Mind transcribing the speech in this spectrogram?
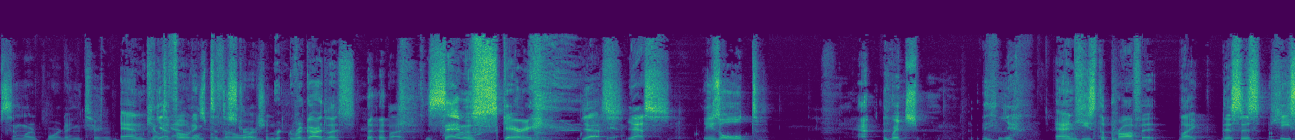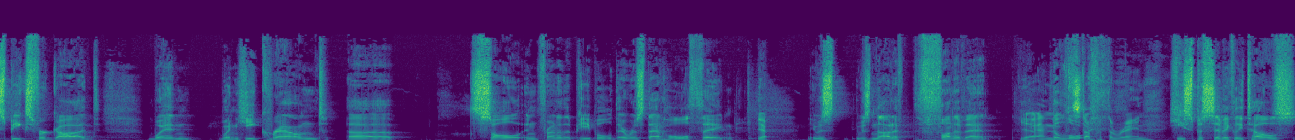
similar wording to And killing devoting to before the Lord. destruction. R- regardless, But Samuel's scary. Yes, yes, he's old, which, yeah, and he's the prophet. Like this is he speaks for God when when he crowned uh, Saul in front of the people. There was that whole thing. yep, It was it was not a fun event. yeah, and The the, Lord- stuff with the rain. He specifically tells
